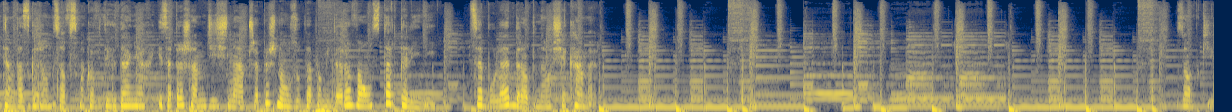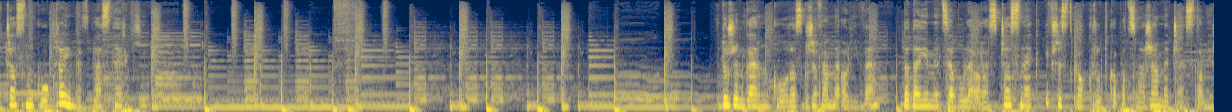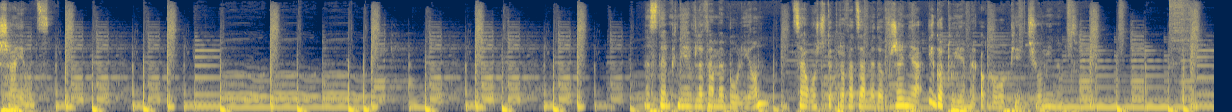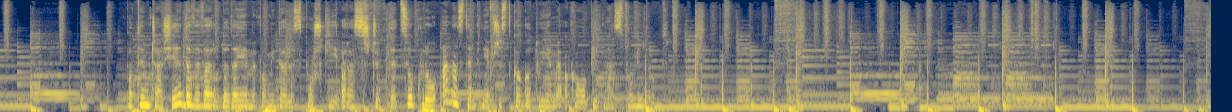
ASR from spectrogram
Witam Was gorąco w smakowitych daniach i zapraszam dziś na przepyszną zupę pomidorową z tortellini. Cebulę drobno osiekamy. Ząbki czosnku kroimy w plasterki. Dużym garnku rozgrzewamy oliwę, dodajemy cebulę oraz czosnek i wszystko krótko podsmażamy, często mieszając. Następnie wlewamy bulion, całość doprowadzamy do wrzenia i gotujemy około 5 minut. Po tym czasie do wywaru dodajemy pomidory z puszki oraz szczyptę cukru, a następnie wszystko gotujemy około 15 minut.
